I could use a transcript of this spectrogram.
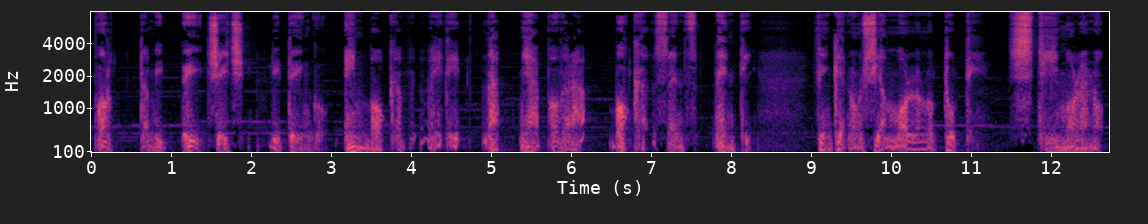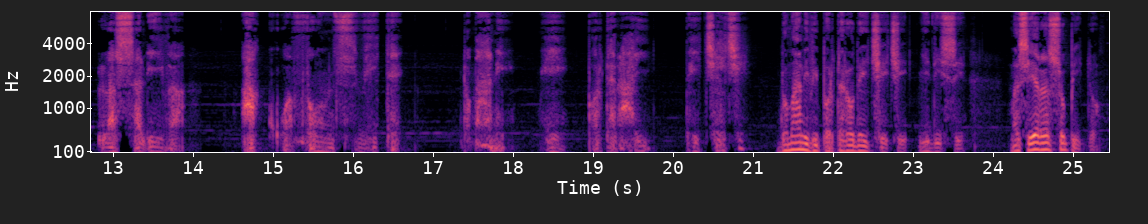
portami dei ceci, li tengo in bocca, vedi la mia povera bocca senza denti, finché non si ammollano tutti. Stimolano la saliva, acqua fons vite. Domani mi porterai dei ceci? Domani vi porterò dei ceci, gli dissi, ma si era assopito.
